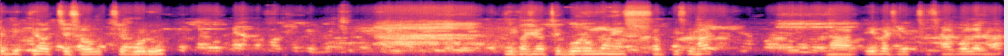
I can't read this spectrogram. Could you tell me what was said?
বিক্রি হচ্ছে সব হচ্ছে গরু। এই পাশে হচ্ছে গরু, মহিষ, সবকিছুর হাট। আর এই পাশে হচ্ছে ছাগলের হাট।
